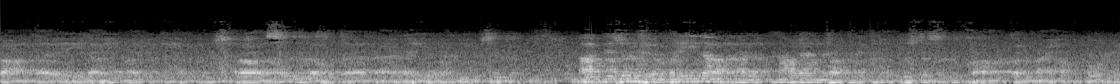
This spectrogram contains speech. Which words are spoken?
بعد الہی مالک صلی اللہ تعالی علیہ وسلم آپ نے ظلف مریدہ نعلین پاکنے دوست صدقہ کرنا ہے حق بولے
